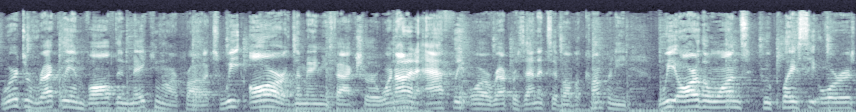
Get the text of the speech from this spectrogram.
we're directly involved in making our products. We are the manufacturer. We're not an athlete or a representative of a company. We are the ones who place the orders,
